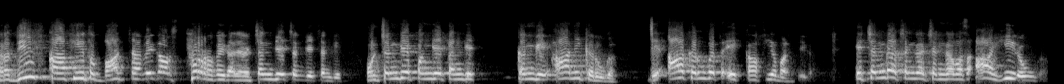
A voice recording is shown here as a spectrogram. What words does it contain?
ਰਦੀਫ ਕਾਫੀਏ ਤੋਂ ਬਾਅਦ ਚਾਵੇਗਾ ਔਰ ਸਥਿਰ ਰਹੇਗਾ ਜਿਵੇਂ ਚੰਗੇ ਚੰਗੇ ਚੰਗੇ ਹੁਣ ਚੰਗੇ ਪੰਗੇ ਟੰਗੇ ਕੰਗੇ ਆ ਨਹੀਂ ਕਰੂਗਾ ਜੇ ਆ ਕਰੂਗਾ ਤਾਂ ਇਹ ਕਾਫੀਆ ਬਣ ਜਾਏਗਾ ਇਹ ਚੰਗਾ ਚੰਗਾ ਚੰਗਾ ਬਸ ਆ ਹੀ ਰਹੂਗਾ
